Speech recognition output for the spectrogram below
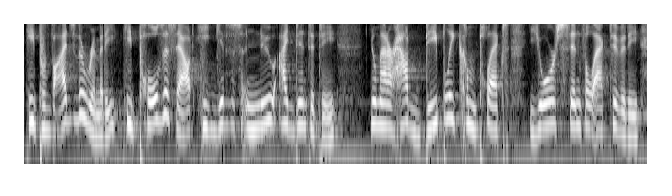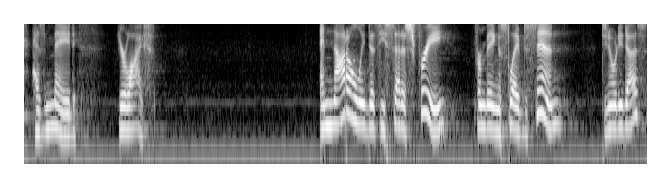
He provides the remedy, He pulls us out, He gives us a new identity. No matter how deeply complex your sinful activity has made your life. And not only does he set us free from being a slave to sin, do you know what he does?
